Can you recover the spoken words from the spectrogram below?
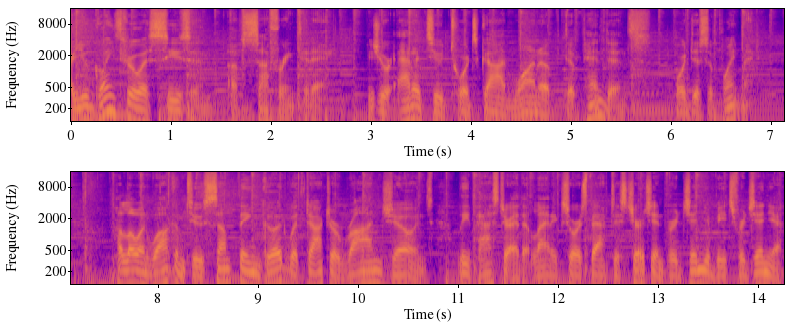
Are you going through a season of suffering today? Is your attitude towards God one of dependence or disappointment? Hello and welcome to Something Good with Dr. Ron Jones, lead pastor at Atlantic Shores Baptist Church in Virginia Beach, Virginia.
